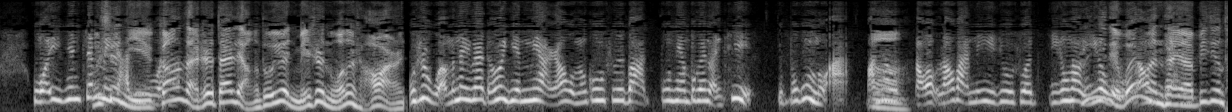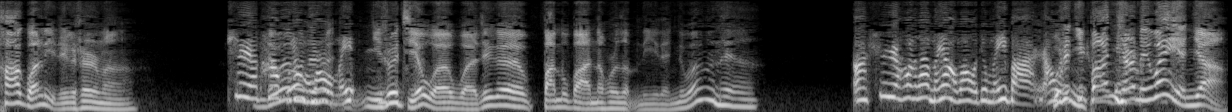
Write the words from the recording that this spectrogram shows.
我以前真没不是你刚在这待两个多月，你没事挪腾啥玩意儿？不是我们那边都是阴面，然后我们公司吧冬天不给暖气，就不供暖。完了，老老板的意思就是说集中到一个你得问问他呀，毕竟他管理这个事儿吗？是啊，他不让我搬，我没。你说姐，我我这个搬不搬呢，或者怎么地的？你得问问他呀。啊，是后来他没让我搬，我就没搬。然后不是你搬前没问人家，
